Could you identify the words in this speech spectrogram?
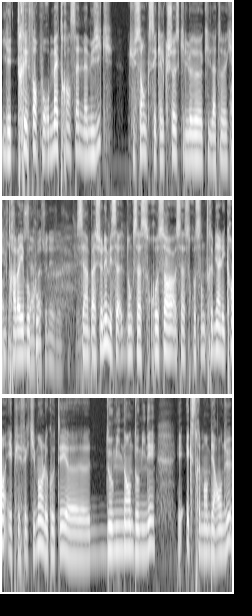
il est très fort pour mettre en scène la musique. Tu sens que c'est quelque chose le, Bon, travaille beaucoup. C'est un passionné, mais ça, donc ça se ressort, ça se ressent très bien à l'écran. Et puis effectivement, le côté euh, dominant, dominé est extrêmement bien rendu.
